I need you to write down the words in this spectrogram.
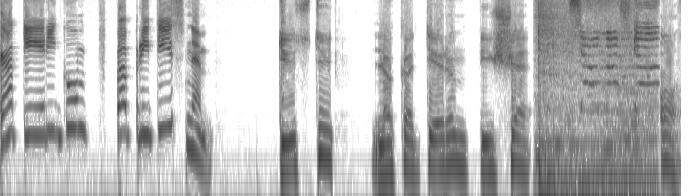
Kateri gumb pa pritisnem? Tisti, na katerem piše OF.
